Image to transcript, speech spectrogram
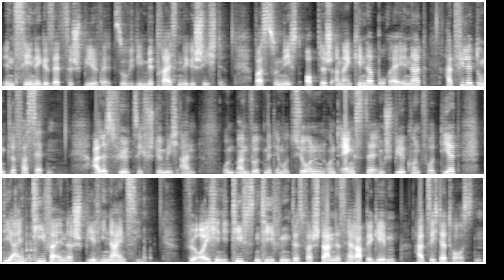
in Szene gesetzte Spielwelt sowie die mitreißende Geschichte. Was zunächst optisch an ein Kinderbuch erinnert, hat viele dunkle Facetten. Alles fühlt sich stimmig an und man wird mit Emotionen und Ängste im Spiel konfrontiert, die einen tiefer in das Spiel hineinziehen. Für euch in die tiefsten Tiefen des Verstandes herabbegeben hat sich der Thorsten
